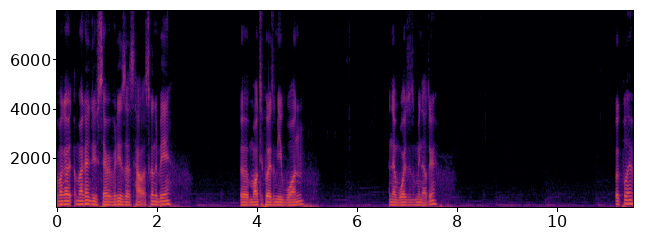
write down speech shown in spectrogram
Am I gonna am I gonna do separate videos? That's how it's gonna be. The multiplayer is gonna be one, and then Warzone's gonna be another. Quick play,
